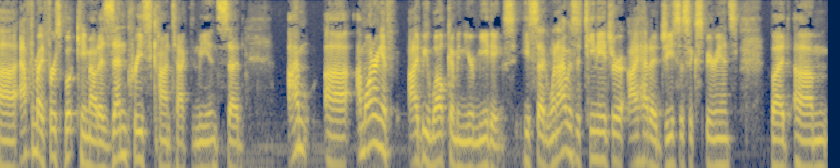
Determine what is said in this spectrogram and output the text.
uh, after my first book came out, a Zen priest contacted me and said, "I'm uh, I'm wondering if I'd be welcome in your meetings." He said, "When I was a teenager, I had a Jesus experience." But um,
